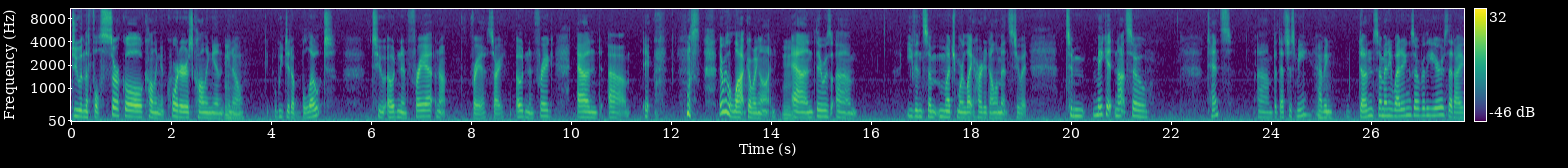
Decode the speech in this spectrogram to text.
doing the full circle, calling in quarters, calling in. You know, we did a blot to Odin and Freya, not Freya, sorry, Odin and Frigg, and um, it was there was a lot going on, Mm. and there was um, even some much more lighthearted elements to it to m- make it not so tense. Um, but that's just me having done so many weddings over the years that I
